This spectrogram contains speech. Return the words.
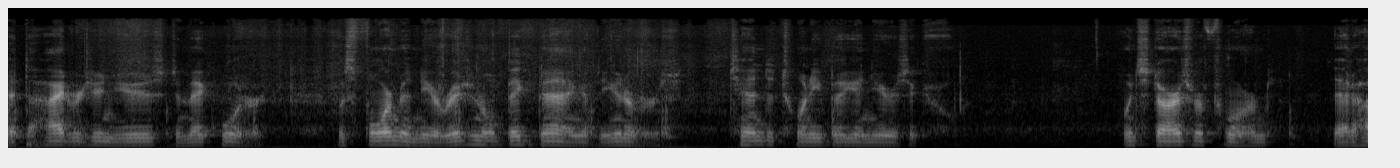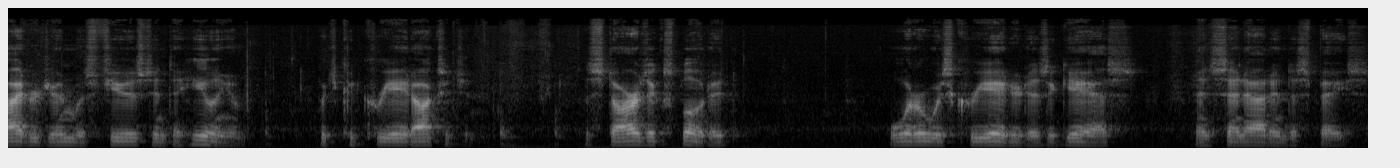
that the hydrogen used to make water was formed in the original Big Bang of the universe 10 to 20 billion years ago. When stars were formed, that hydrogen was fused into helium, which could create oxygen. The stars exploded, water was created as a gas, and sent out into space.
